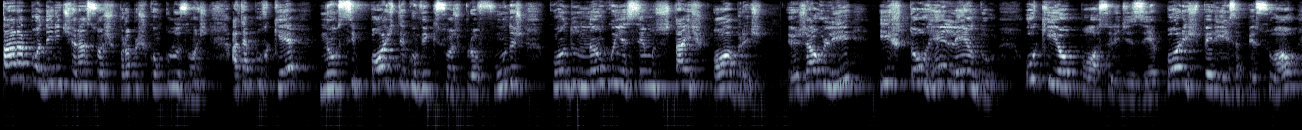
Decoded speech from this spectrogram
para poderem tirar suas próprias conclusões. Até porque não se pode ter convicções profundas quando não conhecemos tais obras. Eu já o li e estou relendo. O que eu posso lhe dizer por experiência pessoal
